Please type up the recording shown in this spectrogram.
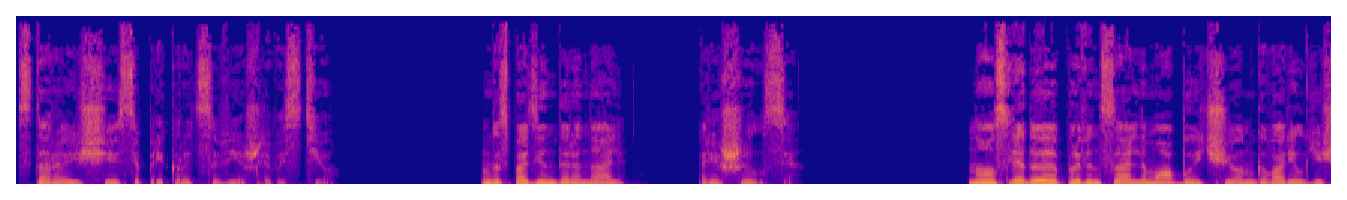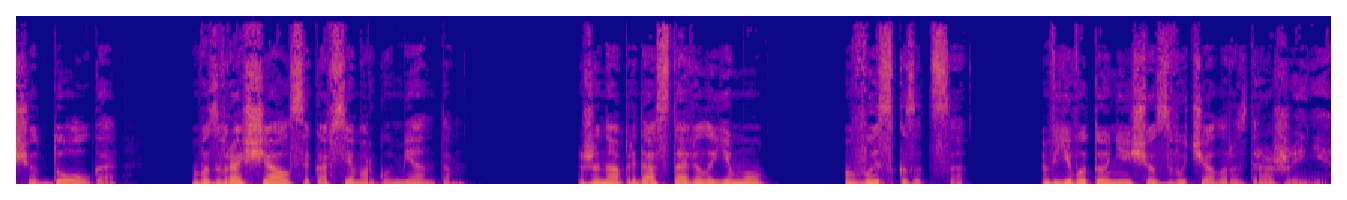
старающаяся прикрыться вежливостью. Господин Дереналь решился. Но, следуя провинциальному обычаю, он говорил еще долго, возвращался ко всем аргументам. Жена предоставила ему высказаться. В его тоне еще звучало раздражение.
